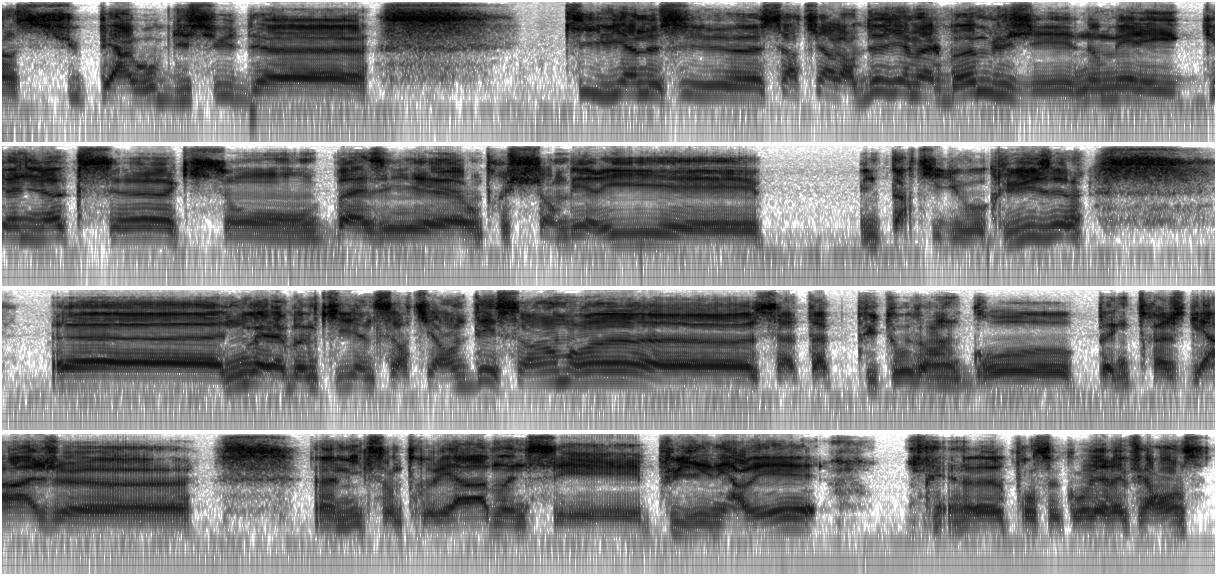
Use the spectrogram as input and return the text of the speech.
un super groupe du Sud euh, qui vient de sortir leur deuxième album. J'ai nommé les Gunlocks, qui sont basés entre Chambéry et une partie du Vaucluse. Euh, nouvel album qui vient de sortir en décembre. euh, ça tape plutôt dans le gros punk trash garage. euh, un mix entre les Ramones et plus énervé, euh, pour ceux qui ont les références.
